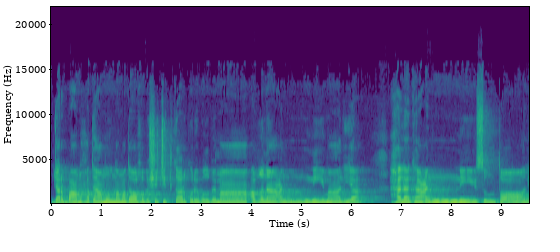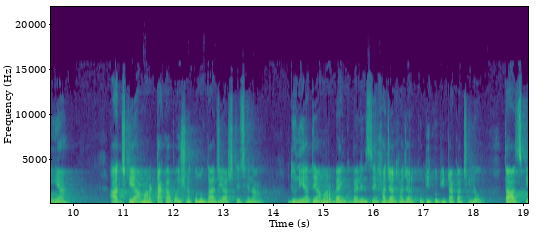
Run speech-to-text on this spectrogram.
যার বাম হাতে আমল নামা দেওয়া হবে সে চিৎকার করে বলবে মা আগনা আন্নি মালিয়া হালাকা আন্নি সুলতানিয়া আজকে আমার টাকা পয়সা কোনো কাজে আসতেছে না দুনিয়াতে আমার ব্যাংক ব্যালেন্সে হাজার হাজার কোটি কোটি টাকা ছিল তা আজকে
